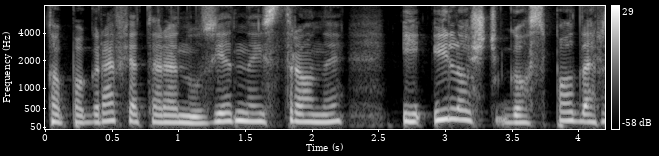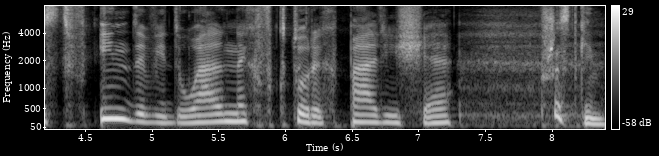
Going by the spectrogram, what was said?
topografia terenu z jednej strony i ilość gospodarstw indywidualnych, w których pali się Wszystkim.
